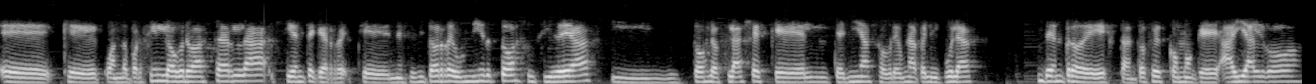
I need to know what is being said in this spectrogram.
eh, que cuando por fin logró hacerla, siente que, que, necesitó reunir todas sus ideas y todos los flashes que él tenía sobre una película dentro de esta. Entonces, como que hay algo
